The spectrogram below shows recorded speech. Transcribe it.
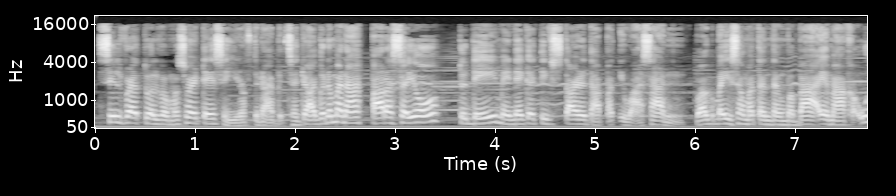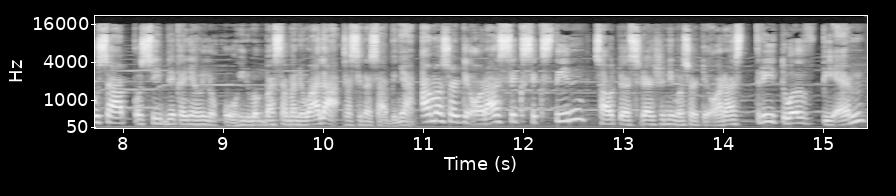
Silver at 12 ang maswerte sa Year of the Rabbit. Sa Dragon naman ha, para sa'yo, today may negative star na dapat iwasan. Huwag ba isang matandang babae makakausap, posible kanyang lokohin. Huwag basta maniwala sa sinasabi niya. Ang maswerteng oras, 6.16, Southwest Direction yung maswerteng oras, 3.12pm,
